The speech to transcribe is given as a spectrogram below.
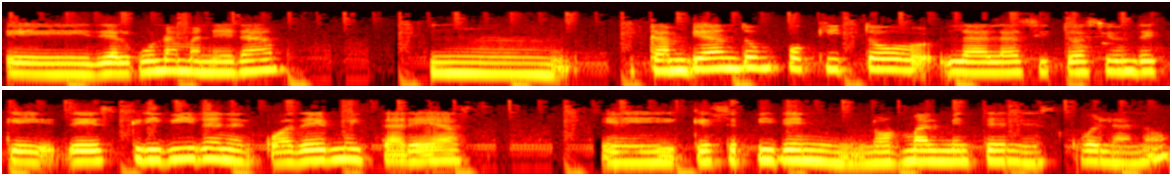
de alguna manera mm, cambiando un poquito la, la, situación de que de escribir en el cuaderno y tareas que se piden normalmente en la escuela, ¿no?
